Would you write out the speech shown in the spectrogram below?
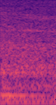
うん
